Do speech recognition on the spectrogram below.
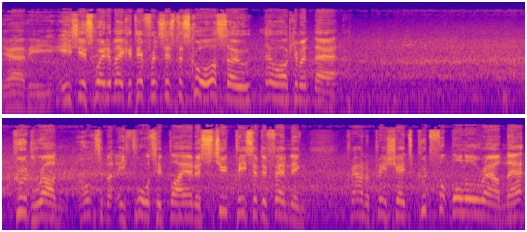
Yeah, the easiest way to make a difference is to score, so no argument there. Good run, ultimately thwarted by an astute piece of defending. Crowd appreciates good football all round there.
